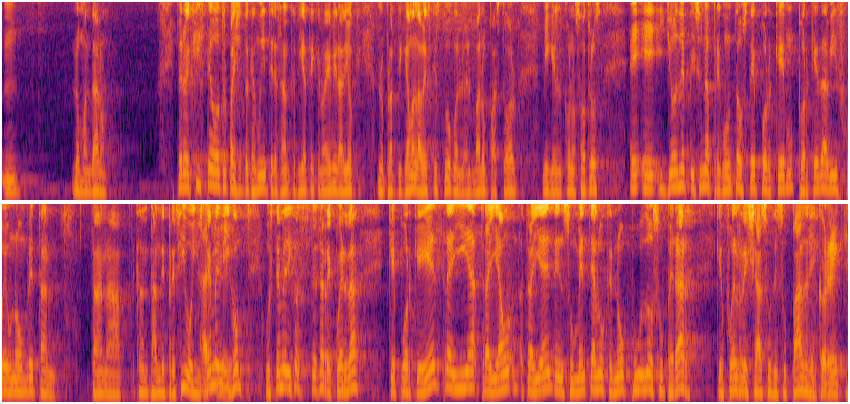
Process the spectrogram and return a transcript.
Mm. Lo mandaron. Pero existe otro Panchito que es muy interesante. Fíjate que no había mirado yo, que lo platicamos la vez que estuvo con el hermano pastor Miguel con nosotros. Eh, eh, yo le hice una pregunta a usted: ¿por qué, por qué David fue un hombre tan, tan, ah, tan, tan depresivo? Y usted Ah, me sí. dijo, usted me dijo, si usted se recuerda, que porque él traía, traía, traía en, en su mente algo que no pudo superar, que fue el rechazo de su padre. Es correcto.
